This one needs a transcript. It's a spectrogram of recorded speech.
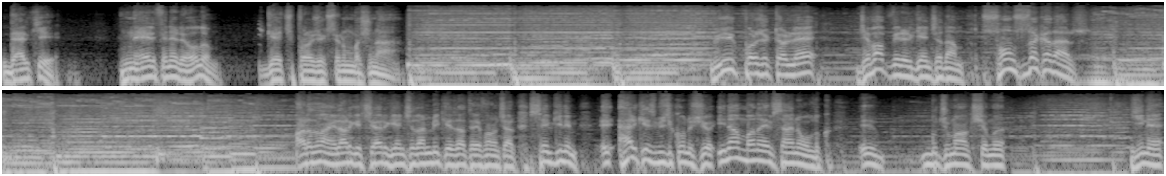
Der ki ne el feneri oğlum? Geç projeksiyonun başına. Büyük projektörle cevap verir genç adam. Sonsuza kadar. Aradan aylar geçer genç adam bir kez daha telefon açar. Sevgilim e, herkes bizi konuşuyor. İnan bana efsane olduk. E, bu cuma akşamı yine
